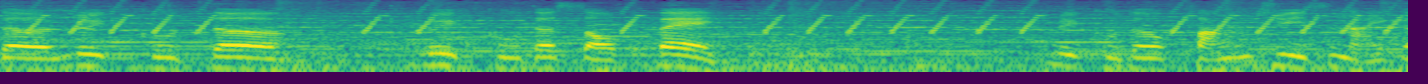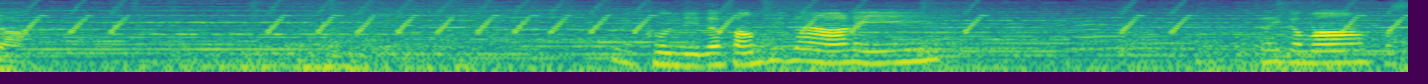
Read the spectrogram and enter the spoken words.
的绿谷的绿谷的手背，绿谷的防具是哪一个啊？绿谷，你的防具在哪里？这个吗？不是。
